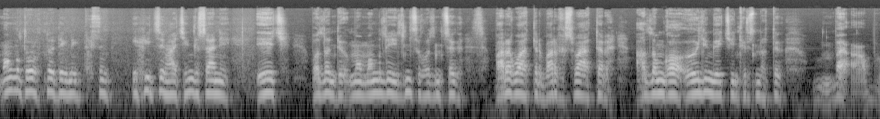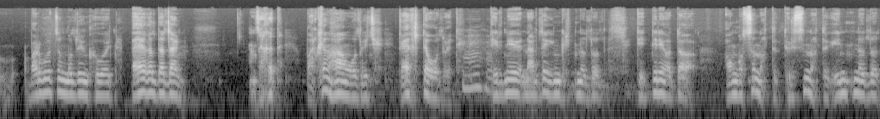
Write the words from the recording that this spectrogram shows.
Монгол зургтнуудыг нэгдгсэн их эзэн хаа Чингис хааны ээж болон Монголын болон цаг Барагбаатар, Баргасбаатар, Алонго, Ойлин ээжийн тэрс нутаг Баргуузан голын хөвөд байгаль далайн захад Бархан хаан уул гэж гайхалтай уул байдаг. Тэрний нарлаг ингэрт нь бол тэдний одоо онгосон нутаг, төрсөн нутаг энд нь бол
